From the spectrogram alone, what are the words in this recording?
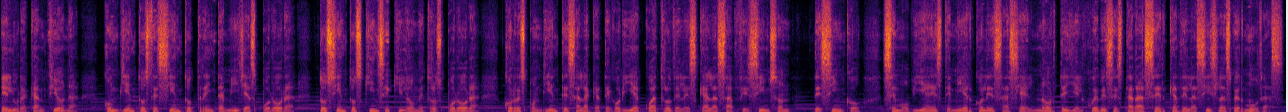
El huracán Fiona, con vientos de 130 millas por hora, 215 kilómetros por hora, correspondientes a la categoría 4 de la escala Saffir-Simpson, de 5, se movía este miércoles hacia el norte y el jueves estará cerca de las Islas Bermudas.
